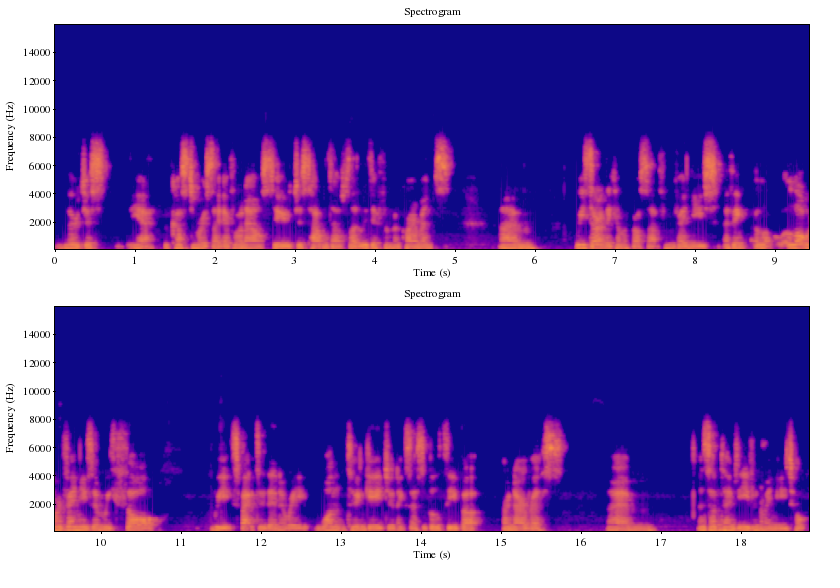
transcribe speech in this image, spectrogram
they're just yeah the customers like everyone else who just happen to have slightly different requirements. Um, we certainly come across that from venues. I think a lot, a lot more venues than we thought we expected in a way want to engage in accessibility but are nervous um, and sometimes even when you talk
